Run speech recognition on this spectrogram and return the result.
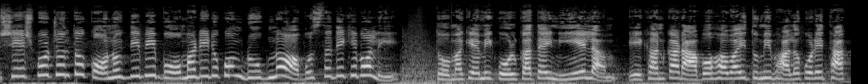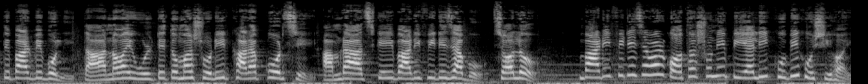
শেষ পর্যন্ত কনক দেবী বৌমার এরকম রুগ্ন অবস্থা দেখে বলে, তোমাকে আমি কলকাতায় নিয়ে এলাম। এখানকার আবহাওয়ায় তুমি ভালো করে থাকতে পারবে বলে। তা নয়, উল্টে তোমার শরীর খারাপ করছে। আমরা আজকেই বাড়ি ফিরে যাব। চলো। বাড়ি ফিরে যাওয়ার কথা শুনে পিয়ালি খুবই খুশি হয়।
